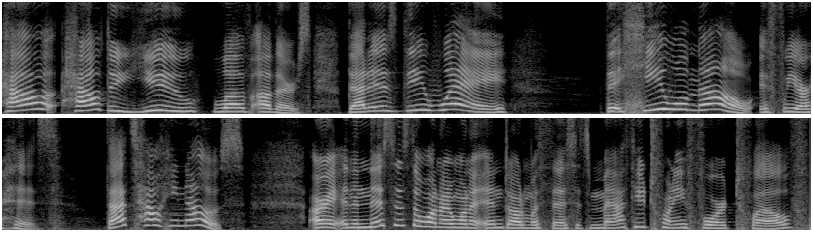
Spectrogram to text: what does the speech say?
How how do you love others? That is the way that he will know if we are his. That's how he knows. All right, and then this is the one I want to end on with this. It's Matthew 24, 12.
